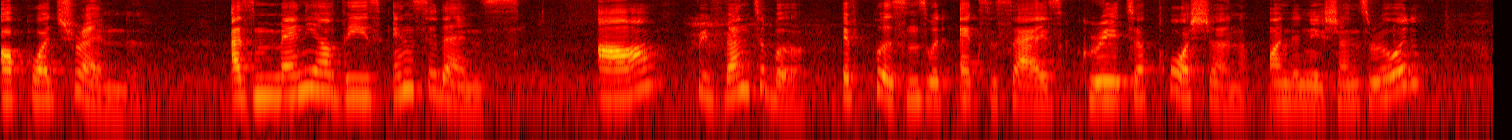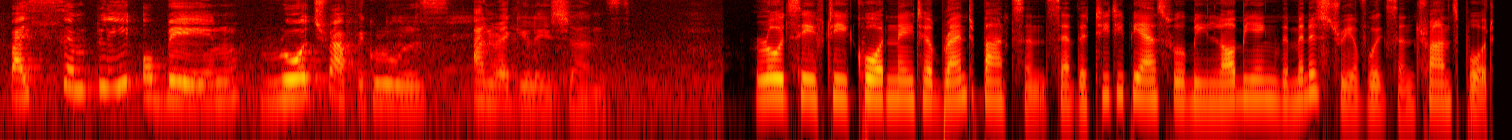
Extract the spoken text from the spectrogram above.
upward trend, as many of these incidents are preventable if persons would exercise greater caution on the nation's road by simply obeying road traffic rules and regulations. Road Safety Coordinator Brent Batson said the TTPS will be lobbying the Ministry of Works and Transport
